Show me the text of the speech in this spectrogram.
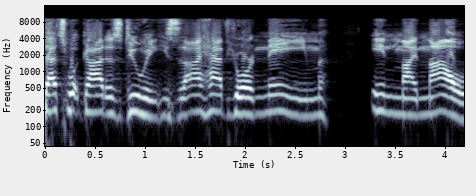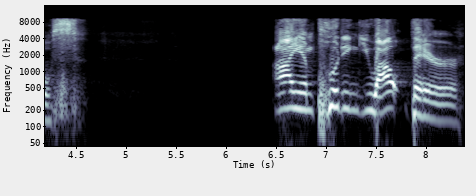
That's what God is doing. He said, I have your name in my mouth. I am putting you out there.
